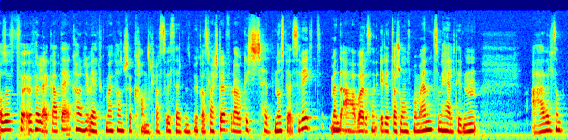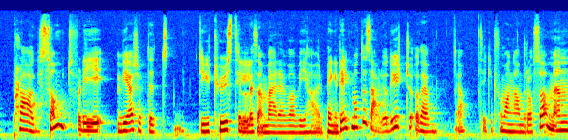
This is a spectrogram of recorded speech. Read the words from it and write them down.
Og så føler jeg ikke at jeg kanskje, vet ikke om jeg kanskje kan klassifisere den som ukas verste, for det har jo ikke skjedd noe spesifikt. Men det er bare sånn irritasjonsmoment som hele tiden er veldig sånn plagsomt. Fordi vi har kjøpt et dyrt hus til å liksom være hva vi har penger til, på en måte, så er det jo dyrt. Og det er jo ja, sikkert for mange andre også. Men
